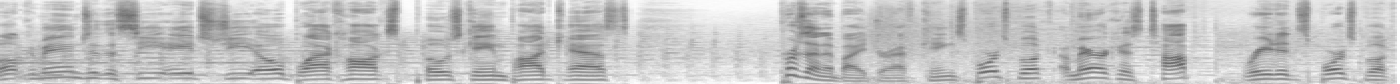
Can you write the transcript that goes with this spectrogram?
Welcome into the CHGO Blackhawks post-game podcast presented by DraftKings Sportsbook, America's top-rated sportsbook.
